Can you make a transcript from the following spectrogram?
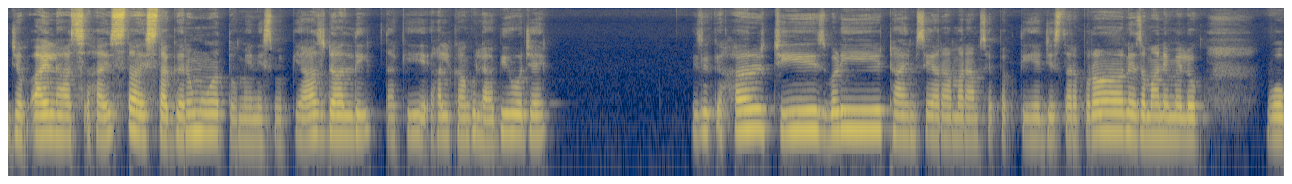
जब आयल आहिस्ता आहिस्ता गर्म हुआ तो मैंने इसमें प्याज डाल दी ताकि हल्का गुलाबी हो जाए। इसलिए कि हर चीज़ बड़ी टाइम से, आराम आराम से पकती है। जिस तरह पुराने ज़माने में लोग वो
